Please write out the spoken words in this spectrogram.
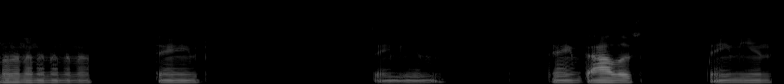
No, no, no, no, no, no, no. Dame. Damian. Dame Dallas. Damian.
